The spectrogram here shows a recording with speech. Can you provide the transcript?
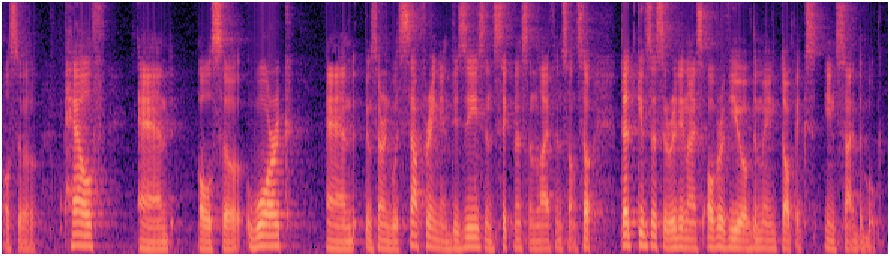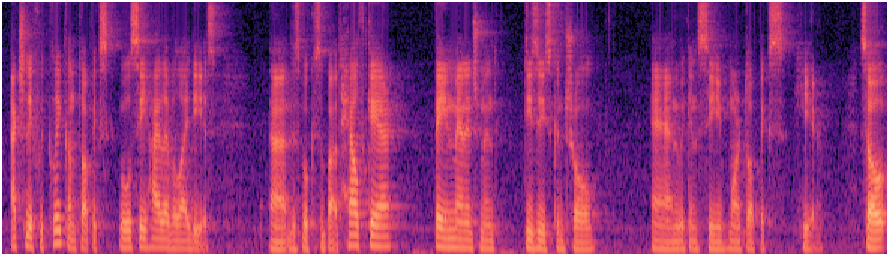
also health, and also work, and concerned with suffering and disease and sickness and life and so on. So that gives us a really nice overview of the main topics inside the book. Actually, if we click on topics, we will see high-level ideas. Uh, this book is about healthcare, pain management, disease control, and we can see more topics here. So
